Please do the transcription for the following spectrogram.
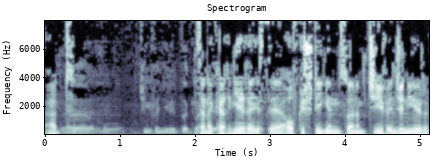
Er hat in seiner Karriere ist er aufgestiegen zu einem Chief Engineer.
